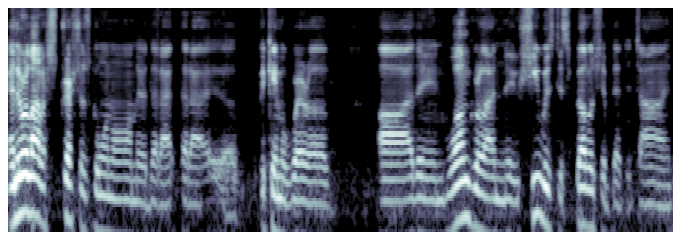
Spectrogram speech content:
and there were a lot of stressors going on there that I that I uh, became aware of. Uh, then one girl I knew, she was disfellowshipped at the time,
